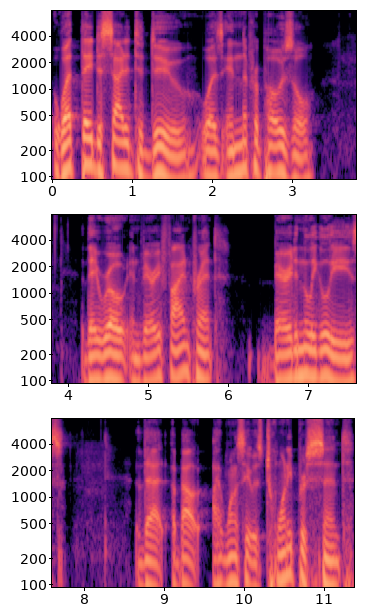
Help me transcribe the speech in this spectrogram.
What they decided to do was in the proposal, they wrote in very fine print, buried in the legalese, that about, I want to say it was 20%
